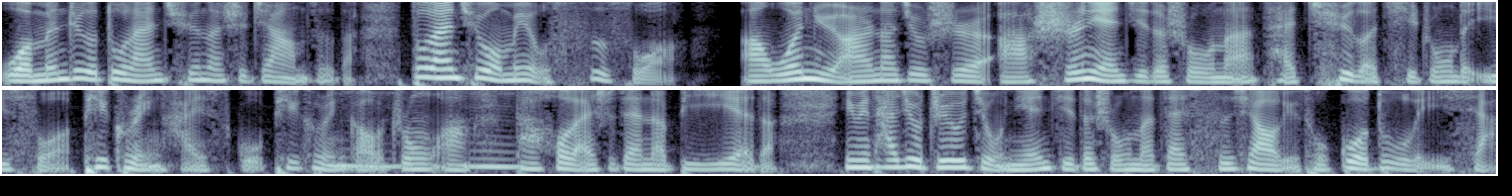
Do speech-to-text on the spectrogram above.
我们这个杜兰区呢是这样子的，杜兰区我们有四所。啊，我女儿呢，就是啊，十年级的时候呢，才去了其中的一所 Pickering High School，Pickering 高中啊。她后来是在那毕业的，因为她就只有九年级的时候呢，在私校里头过渡了一下，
